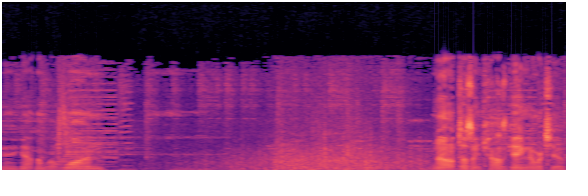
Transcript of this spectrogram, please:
Okay, got number one. No, it doesn't count as getting number two.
